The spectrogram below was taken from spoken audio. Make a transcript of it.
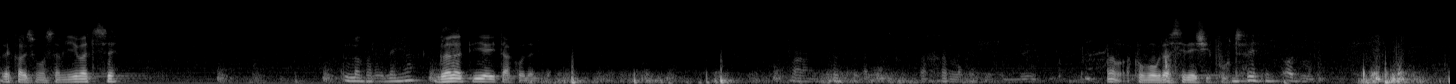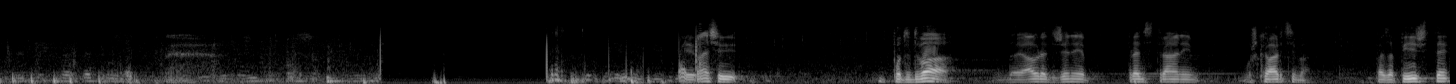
rekali smo osamnjivati se, gledati je i tako dalje. Ako Bog da sljedeći put. Znači, pod dva, da je avret žene pred stranim muškarcima. Pa zapišite,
